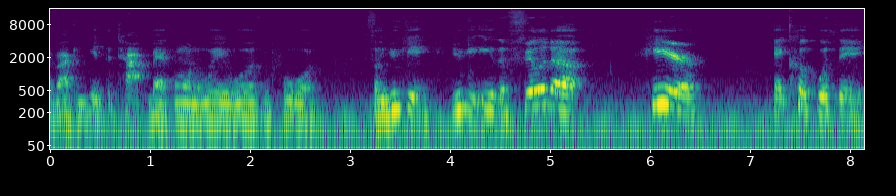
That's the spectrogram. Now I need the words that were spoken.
if I could get the top back on the way it was before. So you can you can either fill it up here and cook with it,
